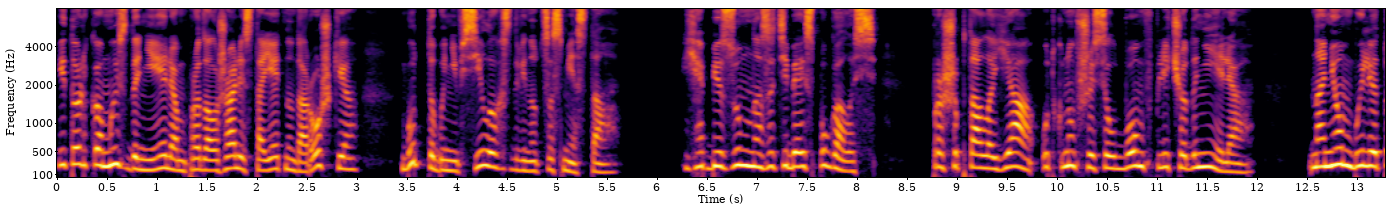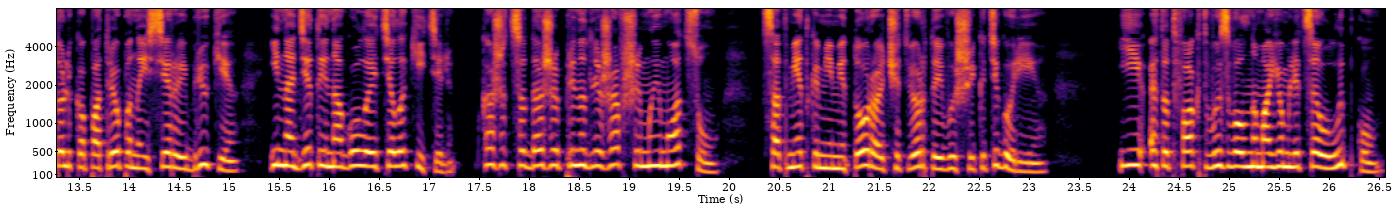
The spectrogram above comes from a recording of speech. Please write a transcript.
И только мы с Даниэлем продолжали стоять на дорожке, будто бы не в силах сдвинуться с места. «Я безумно за тебя испугалась», — прошептала я, уткнувшись лбом в плечо Даниэля. На нем были только потрепанные серые брюки и надетый на голое тело китель, кажется, даже принадлежавший моему отцу, с отметками Митора четвертой высшей категории. И этот факт вызвал на моем лице улыбку,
